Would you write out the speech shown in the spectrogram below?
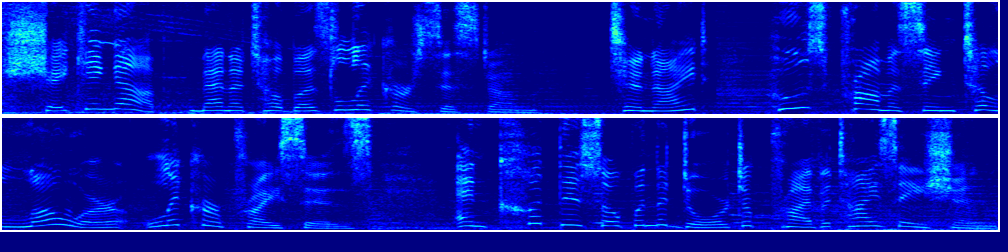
Shaking up Manitoba's liquor system. Tonight, who's promising to lower liquor prices? And could this open the door to privatization?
